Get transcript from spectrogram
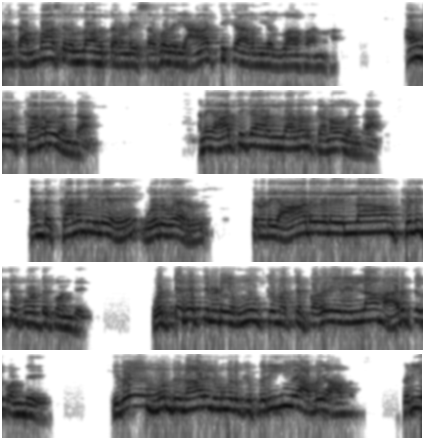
அடுத்து அம்பாசர் அல்லாஹு தன்னுடைய சகோதரி ஆர்த்திகா ரவி அல்லாஹு அவங்க ஒரு கனவு கண்டாங்க. அன்னைக்கு ஆர்த்திகா அல்லான ஒரு கனவு கண்டாங்க. அந்த கனவிலே ஒருவர் தன்னுடைய ஆடைகளை எல்லாம் கிழித்து போட்டுக்கொண்டு ஒட்டகத்தினுடைய மூக்கு மற்ற பகுதிகளை எல்லாம் அறுத்து கொண்டு இதோ மூன்று நாளில் உங்களுக்கு பெரிய அப பெரிய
